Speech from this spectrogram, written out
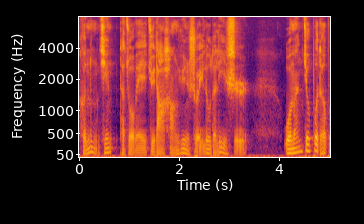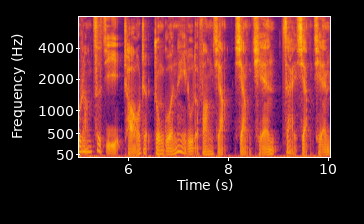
和弄清它作为巨大航运水路的历史，我们就不得不让自己朝着中国内陆的方向向前再向前。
